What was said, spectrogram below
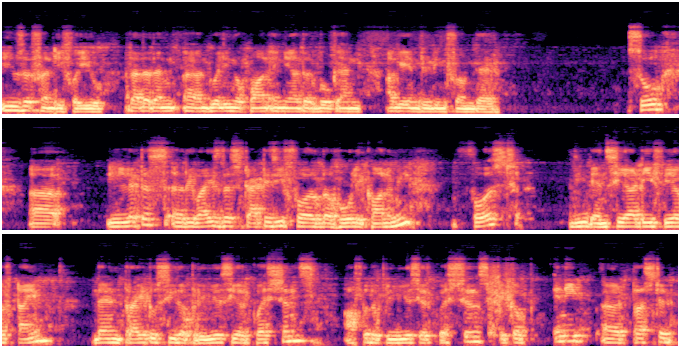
user friendly for you rather than uh, dwelling upon any other book and again reading from there. So uh, let us revise the strategy for the whole economy. First read ncert if you have time. Then try to see the previous year questions. After the previous year questions pick up any uh, trusted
